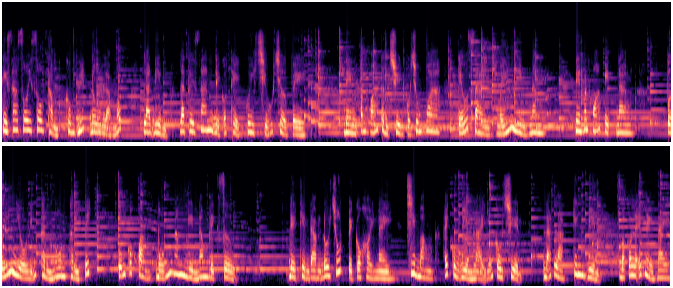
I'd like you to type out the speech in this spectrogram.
thì xa xôi sâu thẳm không biết đâu là mốc, là điểm, là thời gian để có thể quy chiếu trở về nền văn hóa thần truyền của Trung Hoa kéo dài mấy nghìn năm. Nền văn hóa Việt Nam với nhiều những thần ngôn thần tích cũng có khoảng 4-5 nghìn năm lịch sử. Để thiền đàm đôi chút về câu hỏi này, chi bằng hãy cùng điểm lại những câu chuyện đã là kinh điển mà có lẽ ngày nay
